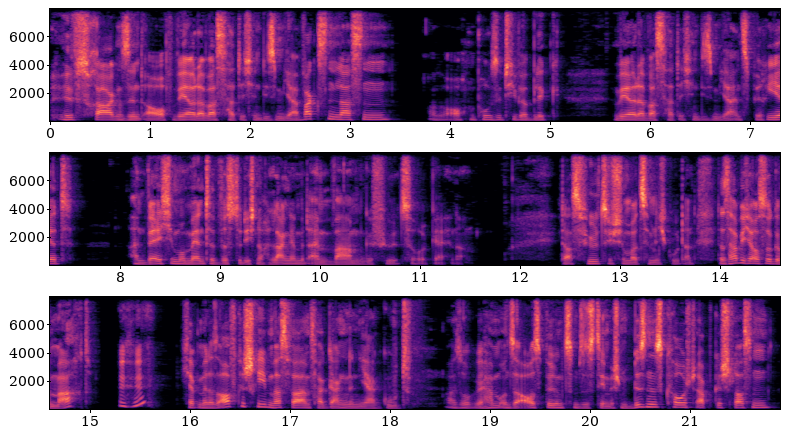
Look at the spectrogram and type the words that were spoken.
Hilfsfragen sind auch, wer oder was hatte ich in diesem Jahr wachsen lassen? Also auch ein positiver Blick. Wer oder was hat dich in diesem Jahr inspiriert? An welche Momente wirst du dich noch lange mit einem warmen Gefühl zurückerinnern? Das fühlt sich schon mal ziemlich gut an. Das habe ich auch so gemacht. Mhm. Ich habe mir das aufgeschrieben, was war im vergangenen Jahr gut. Also wir haben unsere Ausbildung zum systemischen Business Coach abgeschlossen.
